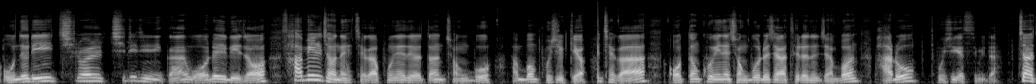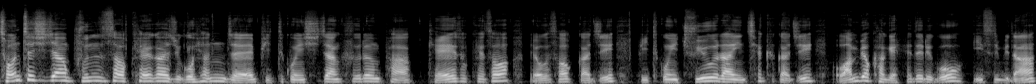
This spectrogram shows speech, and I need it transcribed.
오늘이 7월 7일이니까 월요일이죠. 3일 전에 제가 보내드렸던 정보 한번 보실게요. 제가 어떤 코인의 정보를 제가 드렸는지 한번 바로 보시겠습니다. 자, 전체 시장 분석해가지고 현재 비트코인 시장 흐름 파악 계속해서 여기서까지 비트코인 주요 라인 체크까지 완벽하게 해드리고 있습니다.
